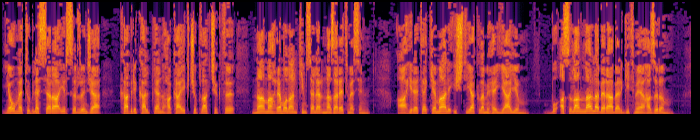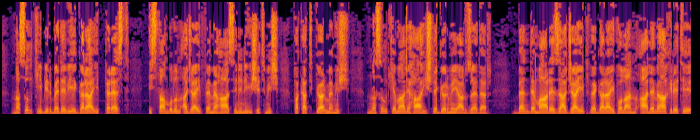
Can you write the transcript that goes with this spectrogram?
yevme tübles serair sırrınca kabri kalpten hakaik çıplak çıktı, namahrem olan kimseler nazar etmesin. Ahirete kemali iştiyakla müheyyayım. Bu asılanlarla beraber gitmeye hazırım. Nasıl ki bir bedevi garaip perest İstanbul'un acayip ve mehasinini işitmiş fakat görmemiş, nasıl kemali hahişle görmeyi arzu eder? Ben de marez acayip ve garayip olan alemi ahireti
